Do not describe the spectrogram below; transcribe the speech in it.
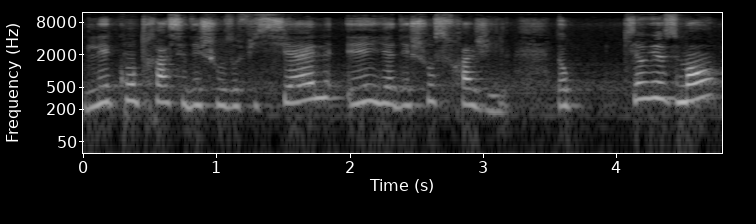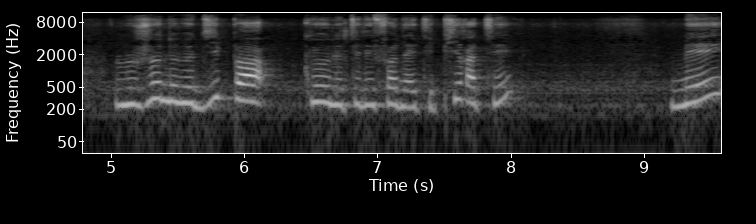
Les contrats, c'est des choses officielles et il y a des choses fragiles. Donc, curieusement, le jeu ne me dit pas que le téléphone a été piraté, mais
